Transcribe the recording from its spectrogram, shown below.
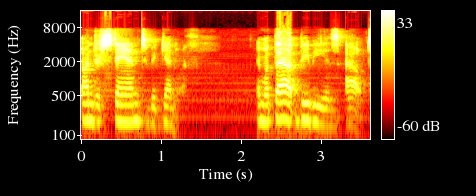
understand to begin with. And with that, BB is out.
